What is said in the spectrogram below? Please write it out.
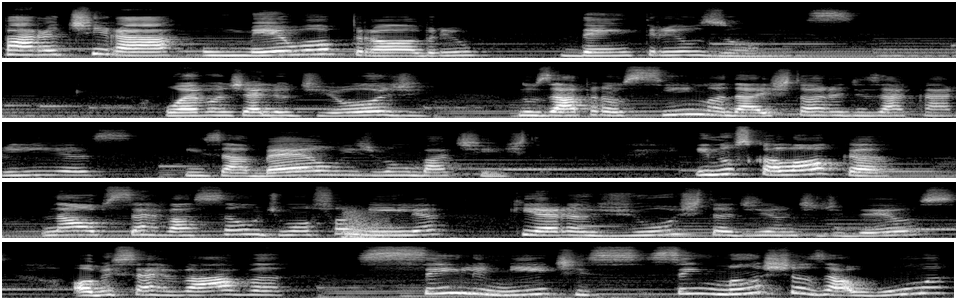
para tirar o meu opróbrio dentre os homens. O evangelho de hoje nos aproxima da história de Zacarias, Isabel e João Batista e nos coloca na observação de uma família que era justa diante de Deus, observava sem limites, sem manchas alguma,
